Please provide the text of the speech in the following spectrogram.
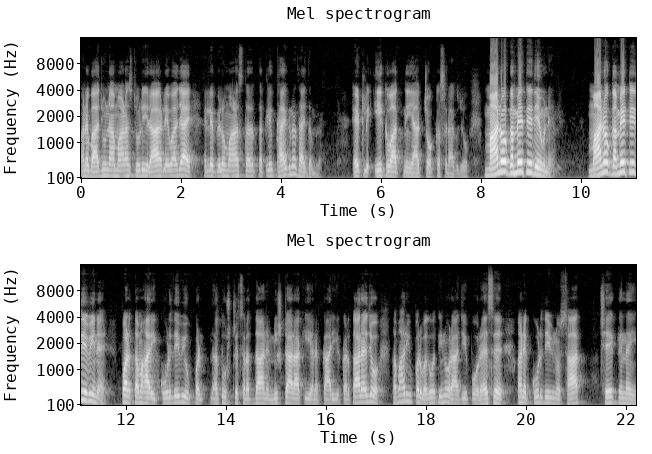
અને બાજુના માણસ જોડી રાહ લેવા જાય એટલે પેલો માણસ તરત તકલીફ થાય કે ન થાય તમને? એટલે એક વાતની યાદ ચોક્કસ રાખજો. માનો ગમે તે દેવને, માનો ગમે તે દેવીને, પણ તમારી કુળદેવી ઉપર અતુષ્ટ શ્રદ્ધા અને નિષ્ઠા રાખી અને કાર્ય કરતા રહેજો. તમારી ઉપર ભગવતીનો રાજીપો રહેશે અને કુળદેવીનો સાથ છે કે નહીં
